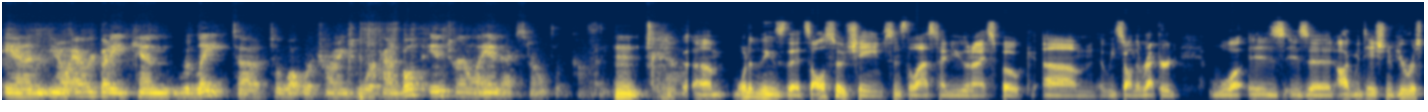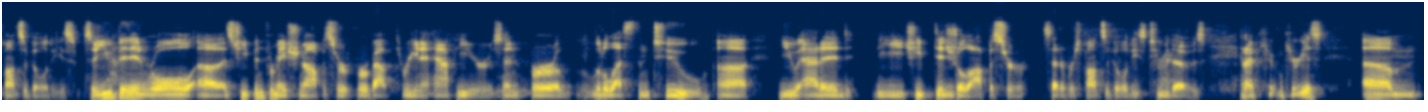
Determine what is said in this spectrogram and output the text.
and you know everybody can relate to, to what we're trying to work on, both internal and external to the company. Mm. Um, one of the things that's also changed since the last time you and I spoke, um, at least on the record, what is is an augmentation of your responsibilities. So you've been in role uh, as chief information officer for about three and a half years, and for a little less than two, uh, you added the chief digital officer set of responsibilities to right. those. And I'm, I'm curious, um,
